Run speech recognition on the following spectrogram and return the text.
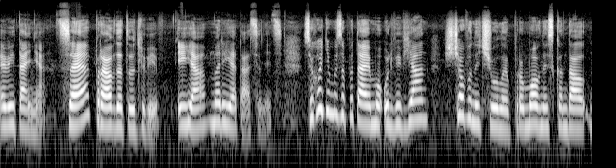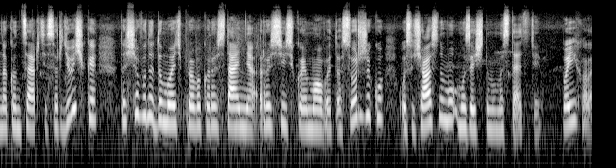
Вітання! Це Правда тут Львів. І я Марія Тасінець. Сьогодні ми запитаємо у львів'ян, що вони чули про мовний скандал на концерті сердючки та що вони думають про використання російської мови та суржику у сучасному музичному мистецтві. Поїхали!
